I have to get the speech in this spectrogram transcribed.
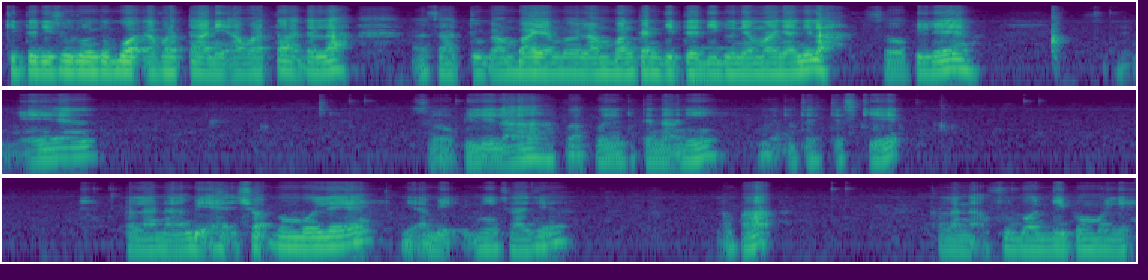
kita disuruh untuk buat avatar ni. Avatar adalah uh, satu gambar yang melambangkan kita di dunia maya ni lah. So pilih email. So pilihlah apa-apa yang kita nak ni nak adjust sikit. Kalau nak ambil headshot pun boleh. Dia ambil ni saja. Nampak? Kalau nak full body pun boleh.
